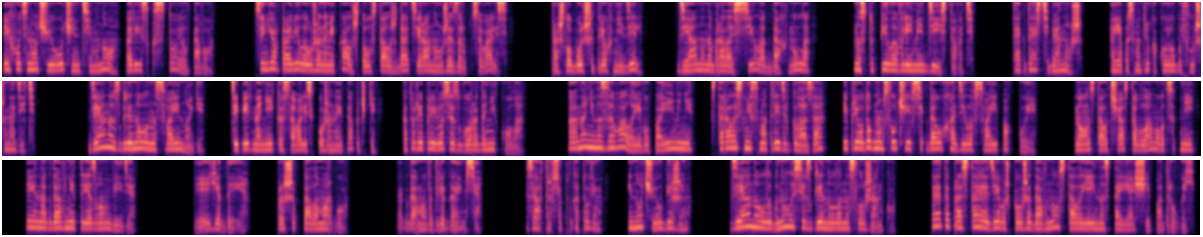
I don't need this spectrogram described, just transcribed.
И хоть ночью очень темно, риск стоил того. Сеньор Травила уже намекал, что устал ждать, и раны уже зарубцевались. Прошло больше трех недель. Диана набралась сил, отдохнула. Наступило время действовать. «Тогда с тебя нож, а я посмотрю, какую обувь лучше надеть». Диана взглянула на свои ноги. Теперь на ней красовались кожаные тапочки, которые привез из города Никола. Она не называла его по имени, старалась не смотреть в глаза и при удобном случае всегда уходила в свои покои. Но он стал часто вламываться к ней и иногда в нетрезвом виде. «И еды», — прошептала Марго. «Когда мы выдвигаемся?» «Завтра все подготовим и ночью убежим. Диана улыбнулась и взглянула на служанку. Эта простая девушка уже давно стала ей настоящей подругой.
